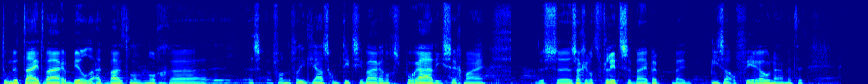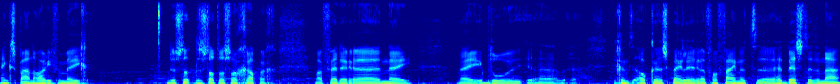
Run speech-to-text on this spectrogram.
toen de tijd waren beelden uit het buitenland nog uh, van, van de Italiaanse competitie waren nog sporadisch, zeg maar. Dus uh, zag je wat flitsen bij, bij, bij Pisa of Verona met de Henk Spaan en Harry Vermegen. Dus dat, dus dat was wel grappig. Maar verder, uh, nee. Nee, ik bedoel, je gunt elke speler van Feyenoord het beste daarna.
